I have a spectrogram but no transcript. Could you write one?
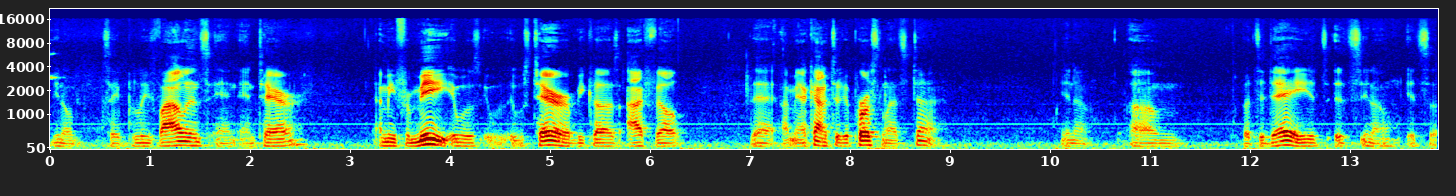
you know, say police violence and, and terror. I mean, for me, it was, it was it was terror because I felt that I mean I kind of took it personal at the time. You know, um, but today it's it's you know it's uh,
